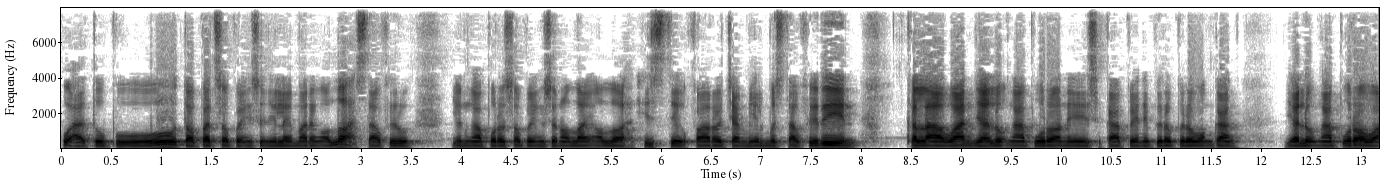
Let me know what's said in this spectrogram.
Wa atubu tobat sapa ingsun nilai maring Allah. Astaghfiru nyun ngapura sapa ingsun Allah? Yang Allah istighfar jamil mustaghfirin. Kelawan jaluk ngapurane sekabehane pira-pira wong kang jaluk ngapura wa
